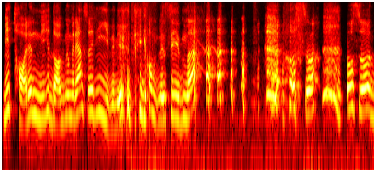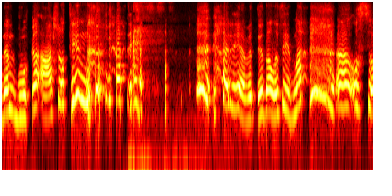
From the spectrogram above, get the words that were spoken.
vi tar en ny dag nummer én, så river vi ut de gamle sidene. og, så, og så Den boka er så tynn! Jeg har revet ut alle sidene. Uh, og så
